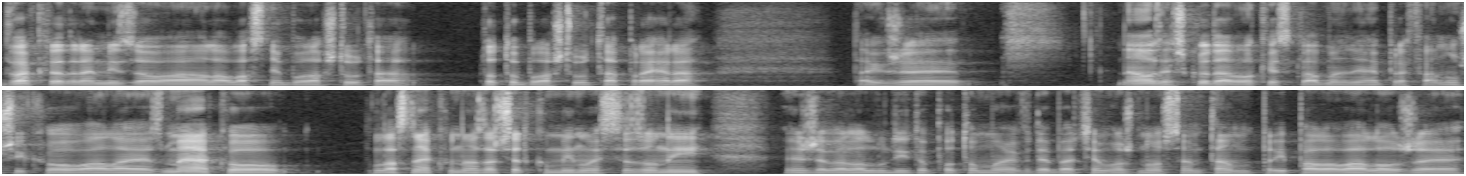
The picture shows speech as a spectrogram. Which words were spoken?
Dvakrát remizoval a vlastne bola štvrtá, toto bola štvrtá prehra. Takže naozaj škoda veľké sklamanie aj pre fanúšikov, ale sme ako vlastne ako na začiatku minulej sezóny, viem, že veľa ľudí to potom aj v debate možno sem tam pripalovalo, že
